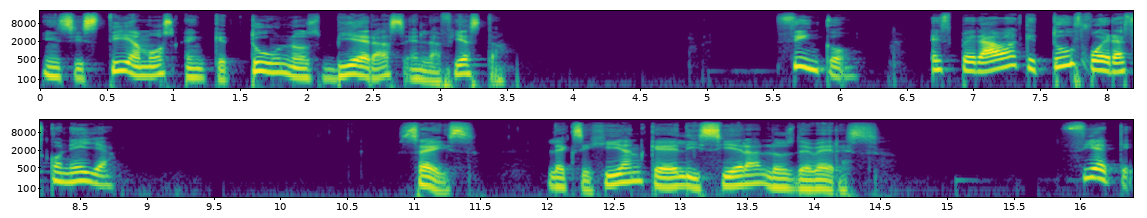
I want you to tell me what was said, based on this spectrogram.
Insistíamos en que tú nos vieras en la fiesta. 5. Esperaba que tú fueras con ella. 6. Le exigían que él hiciera los deberes. 7.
